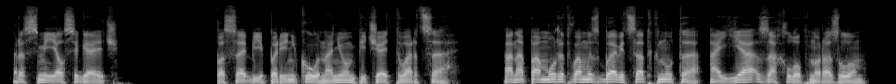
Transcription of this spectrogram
— рассмеялся Гаич. «Пособи пареньку, на нем печать Творца. Она поможет вам избавиться от кнута, а я захлопну разлом».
